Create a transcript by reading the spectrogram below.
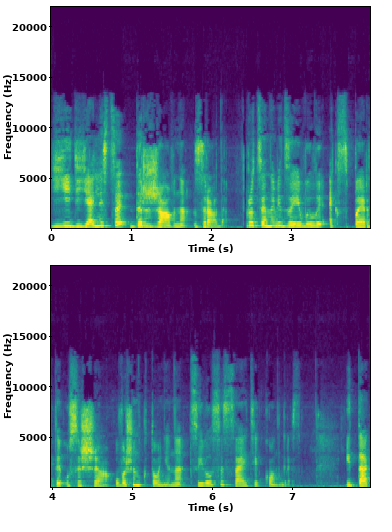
Її діяльність це державна зрада. Про це навіть заявили експерти у США у Вашингтоні на Civil Society Congress. І так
